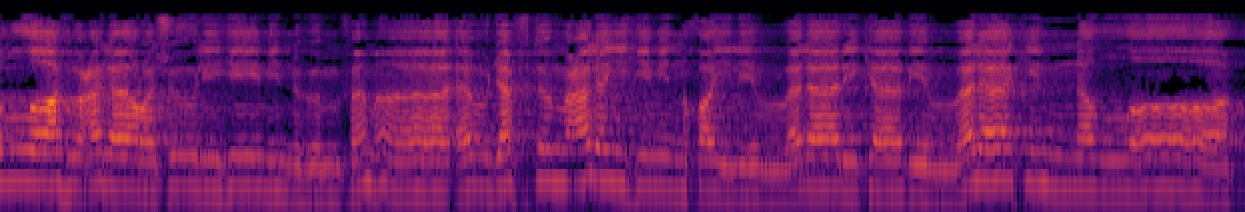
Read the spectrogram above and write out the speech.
الله على رسوله منهم فما أوجفتم عليه من خيل ولا ركاب ولكن الله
